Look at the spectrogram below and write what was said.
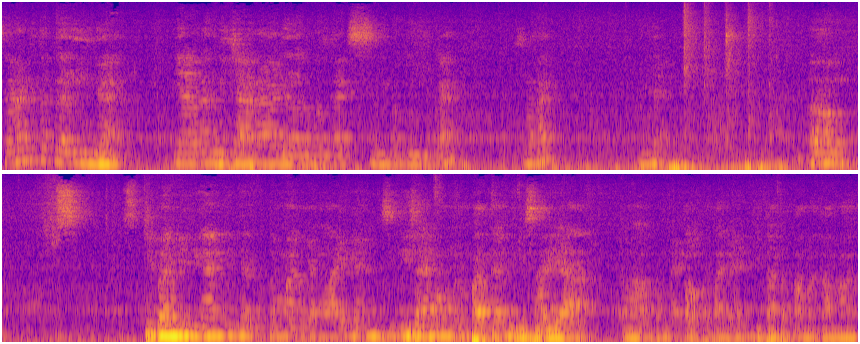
sekarang kita ke Linda yang akan bicara dalam konteks seni pertunjukan. Silakan, Linda. Um, dibanding dengan tiga teman yang lain yang di sini, saya mau menempatkan diri saya uh, karena kalau pertanyaan kita pertama-tama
